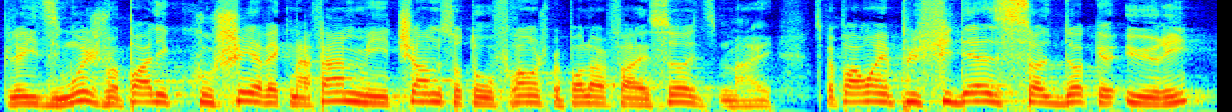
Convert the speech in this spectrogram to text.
Puis là, il dit, moi, je veux pas aller coucher avec ma femme, mes chums sont au front, je peux pas leur faire ça. Il dit, mais tu peux pas avoir un plus fidèle soldat que Uri.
